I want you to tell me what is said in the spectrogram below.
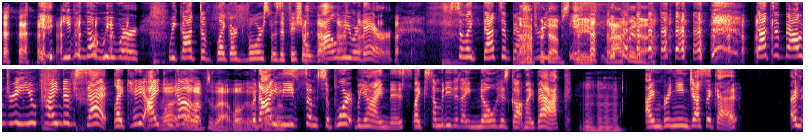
Even though we were, we got the, like our divorce was official while we were there. So like that's a Laugh boundary. it up, Steve. Laugh it up. that's a boundary you kind of set. Like, hey, I can what, go. What up to that? What, but I need some support behind this, like somebody that I know has got my back. hmm I'm bringing Jessica. And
